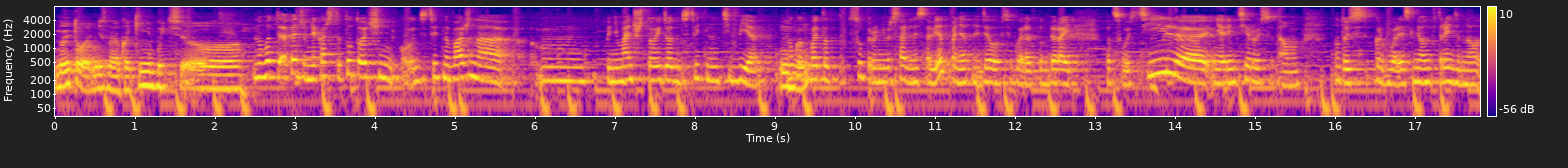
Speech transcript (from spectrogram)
Ну и то, не знаю, какие-нибудь... Э... Ну вот, опять же, мне кажется, тут очень действительно важно м, понимать, что идет действительно тебе. Угу. Ну, как бы это супер универсальный совет, понятное дело, все говорят, подбирай под свой стиль, э, не ориентируйся там... Ну, то есть, грубо говоря, если не он в тренде, но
